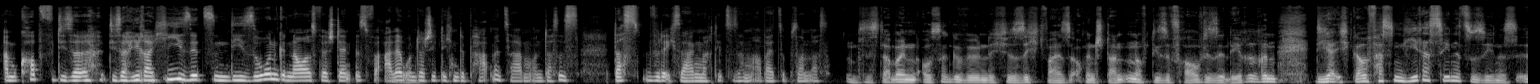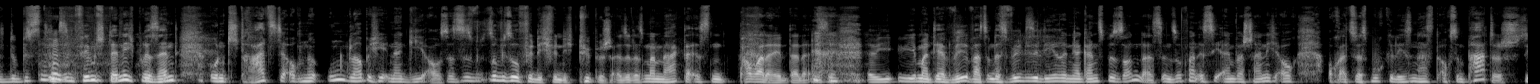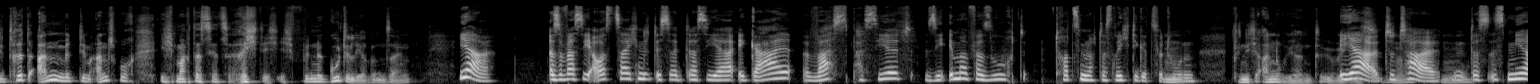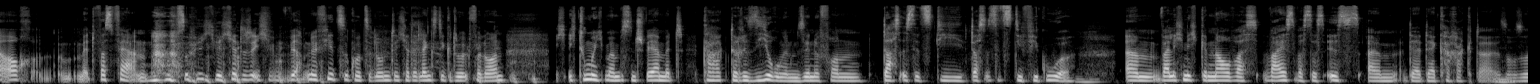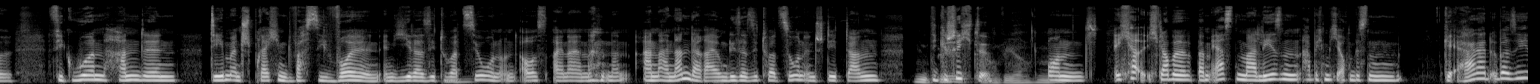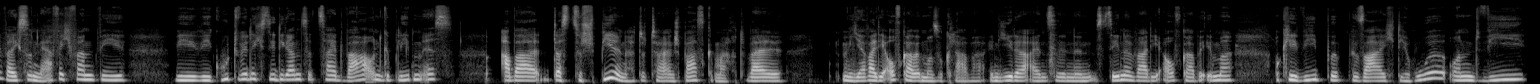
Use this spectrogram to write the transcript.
am Kopf dieser, dieser Hierarchie sitzen, die so ein genaues Verständnis für alle unterschiedlichen Departments haben. Und das ist, das würde ich sagen, macht die Zusammenarbeit so besonders. Und es ist dabei eine außergewöhnliche Sichtweise auch entstanden auf diese Frau, auf diese Lehrerin, die ja, ich glaube, fast in jeder Szene zu sehen ist. Du bist in diesem Film ständig präsent und strahlst ja auch eine unglaubliche Energie aus. Das ist sowieso für dich, finde ich, typisch. Also, dass man merkt, da ist ein Power dahinter, da ist äh, jemand, der will was. Und das will diese Lehrerin ja ganz besonders. Insofern ist sie einem wahrscheinlich auch, auch als du das Buch gelesen hast, auch so sympathisch. Sie tritt an mit dem Anspruch, ich mache das jetzt richtig. Ich will eine gute Lehrerin sein. Ja, also was sie auszeichnet, ist, dass sie ja, egal was passiert, sie immer versucht, trotzdem noch das Richtige zu tun. Finde ich anrührend übrigens. Ja, ne? total. Das ist mir auch ähm, etwas fern. Also ich, ich hätte, ich, wir hatten eine viel zu kurze Lunte, ich hatte längst die Geduld verloren. Ich, ich tue mich immer ein bisschen schwer mit Charakterisierung im Sinne von, das ist jetzt die, das ist jetzt die Figur. Ähm, weil ich nicht genau was weiß, was das ist, ähm, der, der Charakter. Also so Figuren handeln dementsprechend, was sie wollen in jeder Situation. Und aus einer Aneinander- Aneinanderreihung dieser Situation entsteht dann die Bild Geschichte. ja. Mhm. Und ich, ich glaube, beim ersten Mal lesen habe ich mich auch ein bisschen geärgert über sie, weil ich so nervig fand, wie, wie, wie gutwillig sie die ganze Zeit war und geblieben ist. Aber das zu spielen hat totalen Spaß gemacht, weil ja, weil die Aufgabe immer so klar war. In jeder einzelnen Szene war die Aufgabe immer, okay, wie be bewahre ich die Ruhe und wie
